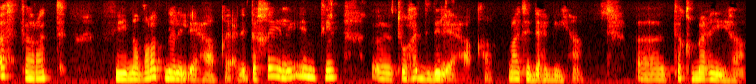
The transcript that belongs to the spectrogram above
أثرت في نظرتنا للإعاقة. يعني تخيلي أنت تهددي الإعاقة ما تدعميها تقمعيها.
